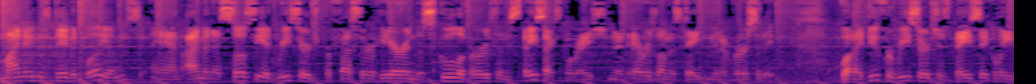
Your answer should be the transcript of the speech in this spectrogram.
my name is David Williams, and I'm an associate research professor here in the School of Earth and Space Exploration at Arizona State University. What I do for research is basically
